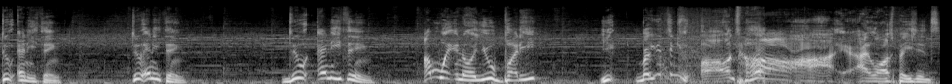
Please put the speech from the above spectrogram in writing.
Do anything. Do anything. Do anything. I'm waiting on you, buddy. You, bro, you think you? Oh, I lost patience.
